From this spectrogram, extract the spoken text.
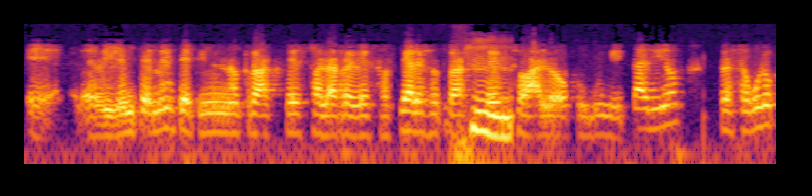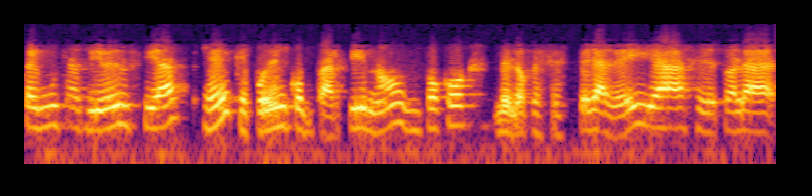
eh, evidentemente tienen otro acceso a las redes sociales, otro hmm. acceso a lo comunitario, pero seguro que hay muchas vivencias ¿eh? que pueden compartir, ¿no? Un poco de lo que se espera de ellas y de toda la,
